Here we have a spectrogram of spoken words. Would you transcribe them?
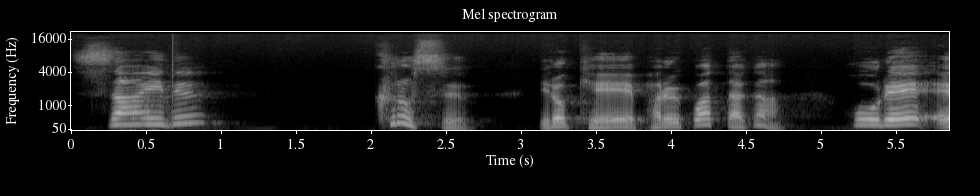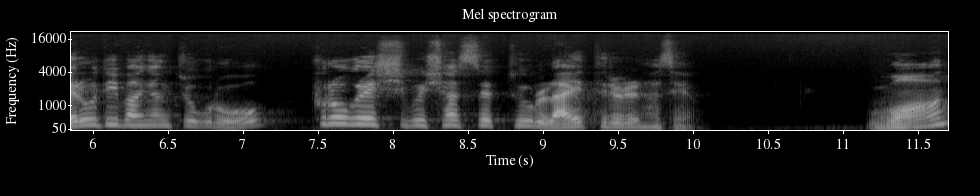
사이드 크로스 이렇게 발을 꽈다가 홀의 LOD 방향 쪽으로 프로그레시브 샷세 투 라이트를 하세요. one,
